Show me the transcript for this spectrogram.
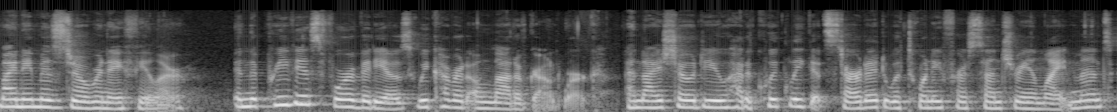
My name is Jill Renee Feeler. In the previous four videos, we covered a lot of groundwork, and I showed you how to quickly get started with 21st century enlightenment.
